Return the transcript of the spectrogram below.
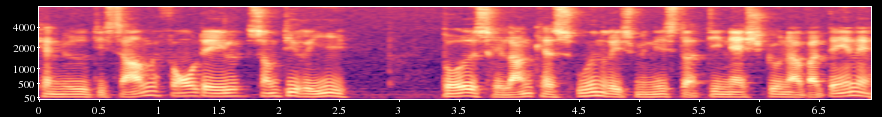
kan nyde de samme fordele som de rige. Både Sri Lankas udenrigsminister Dinesh Gunawardene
